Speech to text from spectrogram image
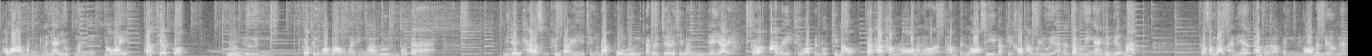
เพราะว่ามันระยะยุบมันน้อย ถ้าเทียบกับรุ่นอื่น ก็ถือว่าเบาหมายถึงว่ารุ่นตั้งแต่ middle class ขึ้นไปถึงแบบพวกรุ่น adventure ที่มันใหญ่ ๆ ก็อะไรถือว่าเป็นรถที่เบา แต่ถ้าทำล้อมาแล้วอะทำเป็นล้อซี่แบบที่เขาทำไว้ลุย อันนั้นจะลุยง่ายขึ้นเยอะมาก ก็สำหรับอันนี้ถ้าเผื่อเป็นล้อเดิมๆเนี่ย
